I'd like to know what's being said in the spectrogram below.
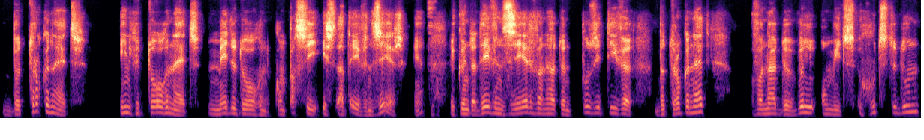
betrokkenheid, ingetogenheid, mededogen, compassie is dat evenzeer. Ja? Je kunt dat evenzeer vanuit een positieve betrokkenheid, vanuit de wil om iets goeds te doen,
